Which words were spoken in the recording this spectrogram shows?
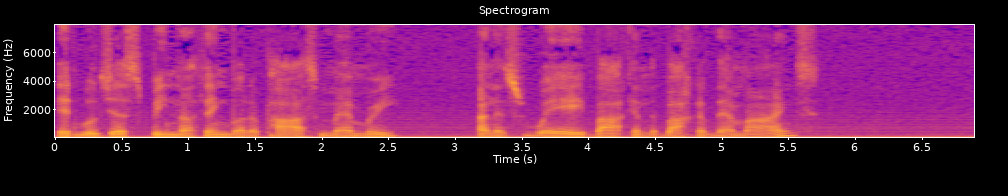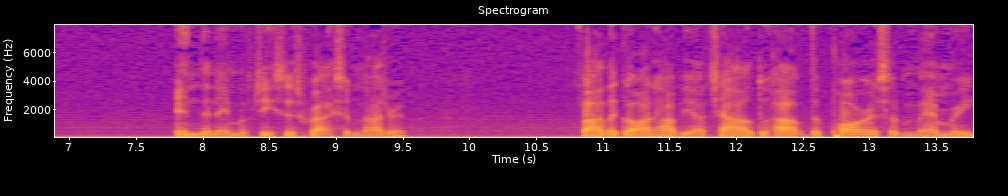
it will just be nothing but a past memory and it's way back in the back of their minds. In the name of Jesus Christ of Nazareth. Father God, have your child to have the powers of memory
